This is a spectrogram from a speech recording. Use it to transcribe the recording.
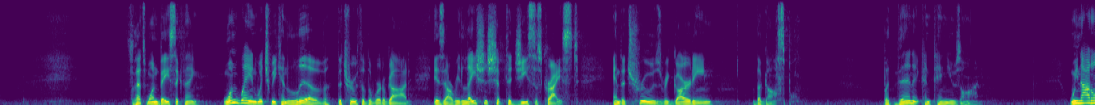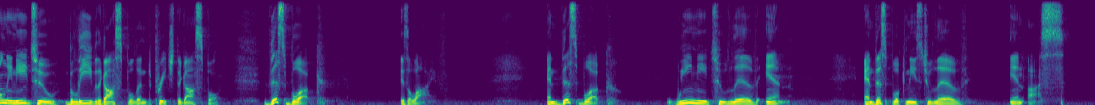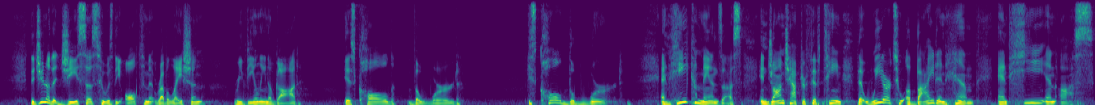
So that's one basic thing. One way in which we can live the truth of the Word of God is our relationship to Jesus Christ and the truths regarding the gospel. But then it continues on we not only need to believe the gospel and preach the gospel, this book is alive. And this book we need to live in. And this book needs to live in us. Did you know that Jesus, who is the ultimate revelation, revealing of God, is called the Word? He's called the Word. And he commands us in John chapter 15 that we are to abide in him and he in us.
